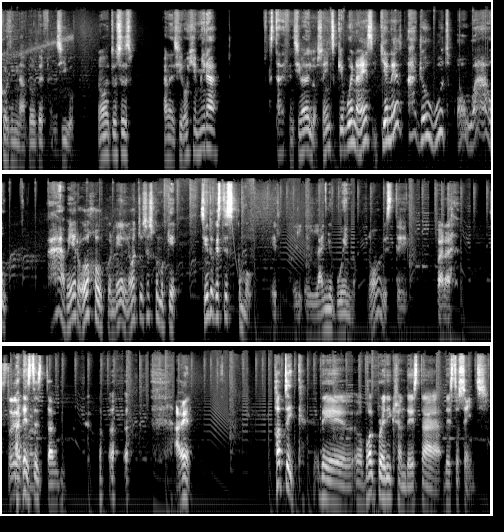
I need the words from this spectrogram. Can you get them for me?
coordinador defensivo, ¿no? Entonces van a decir, oye, mira, esta defensiva de los Saints, qué buena es. ¿Y quién es? Ah, Joe Woods, oh, wow. Ah, a ver, ojo con él, ¿no? Entonces como que siento que este es como el, año bueno, ¿no? Este, para, Estoy para este a ver, Hot take de Ball Prediction de, esta, de estos Saints.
